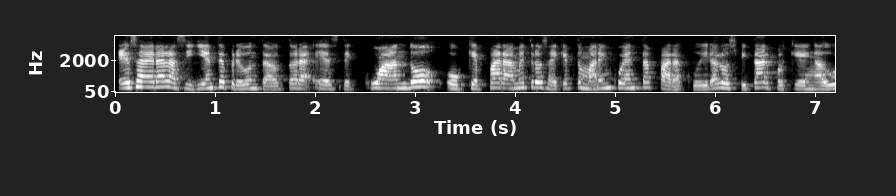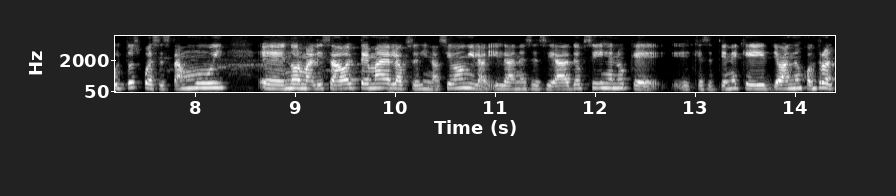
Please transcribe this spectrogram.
Esa era la siguiente pregunta, doctora. Este, ¿Cuándo o qué parámetros hay que tomar en cuenta para acudir al hospital? Porque en adultos pues está muy eh, normalizado el tema de la oxigenación y la, necesidad de oxígeno que, eh, que, se tiene que ir llevando en control.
